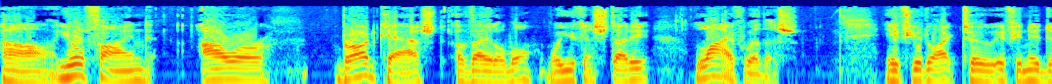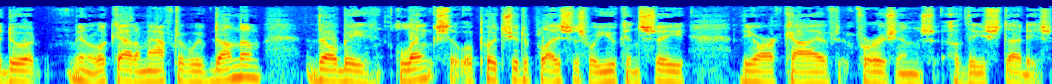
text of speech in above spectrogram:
uh, you'll find our broadcast available where you can study live with us. If you'd like to, if you need to do it, you know, look at them after we've done them. There'll be links that will put you to places where you can see the archived versions of these studies.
